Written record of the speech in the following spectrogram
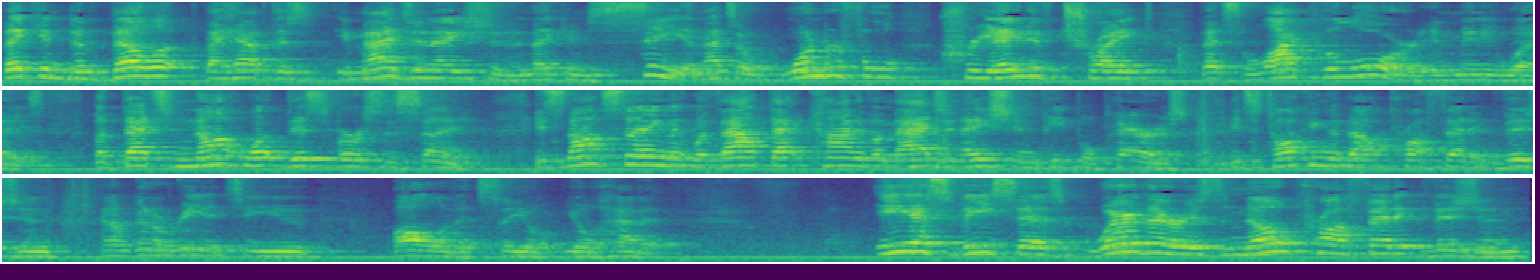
they can develop they have this imagination and they can see and that's a wonderful creative trait that's like the lord in many ways. But that's not what this verse is saying. It's not saying that without that kind of imagination people perish. It's talking about prophetic vision and i'm going to read it to you all of it so you'll, you'll have it. Esv says where there is no prophetic vision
